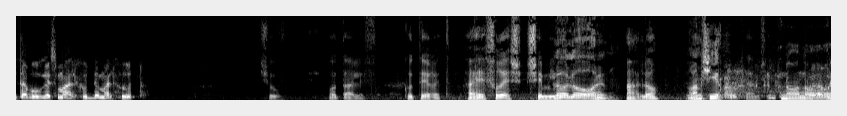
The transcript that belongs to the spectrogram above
Tabuk es Malhut de Malhut. לא, לא, אורן. אה, לא? Vamos. Não, não, não.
